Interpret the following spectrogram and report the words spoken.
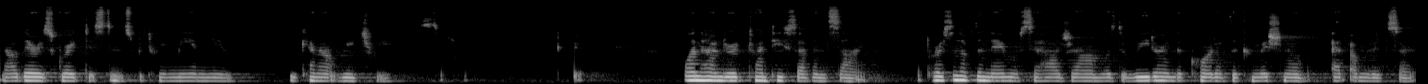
Now there is great distance between me and you. You cannot reach me. 127 sign. A person of the name of Sahaj Ram was the reader in the court of the commissioner at Amritsar.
